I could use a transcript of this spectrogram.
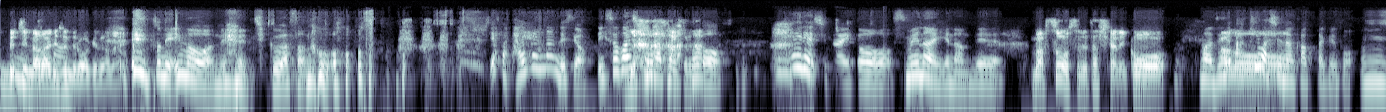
別に長屋に住んでるわけではない。えっとね、今はね、築浅の。やっぱ大変なんですよ。忙しくなってくると、手入れしないと住めない家なんで、まあそうですね、確かに、こう、まあ、全然あのー飽きはしなかったけど、うん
